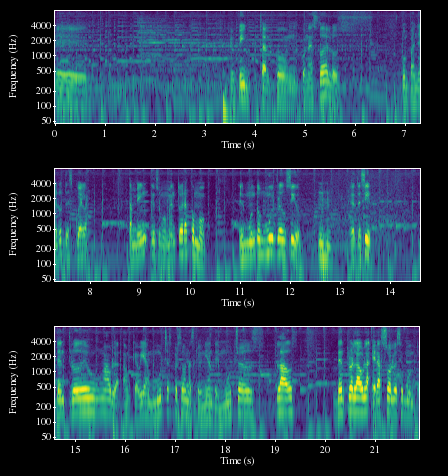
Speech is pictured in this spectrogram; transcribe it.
Eh, en fin, o sea, con, con esto de los compañeros de escuela, también en su momento era como el mundo muy reducido. Es decir, dentro de un aula, aunque había muchas personas que venían de muchos lados, dentro del aula era solo ese mundo.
